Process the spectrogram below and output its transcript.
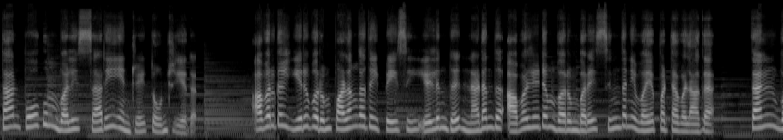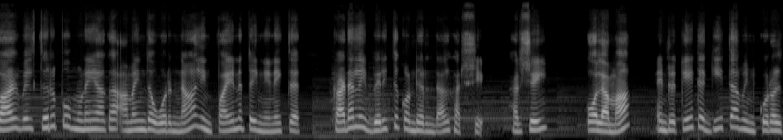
தான் போகும் வழி சரி என்றே தோன்றியது. அவர்கள் இருவரும் பழங்கதை பேசி எழுந்து நடந்து அவளிடம் வரும் வரை சிந்தனை வயப்பட்டவளாக. தன் வாழ்வில் திருப்பு முனையாக அமைந்த ஒரு நாளின் பயணத்தை நினைத்து கடலை வெறித்து கொண்டிருந்தாள் ஹர்ஷி. ஹர்ஷி போலாமா? என்று கேட்ட கீதாவின் குரல்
